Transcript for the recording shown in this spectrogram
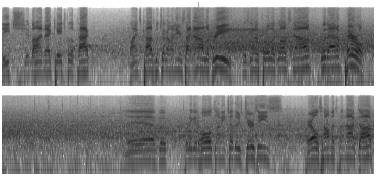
Leach in behind that cage for the pack. Finds Kosmachuk on the near side. Now Labrie is going to throw the gloves down with Adam Payerl. They pretty good holds on each other's jerseys. Payerl's helmet's been knocked off.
